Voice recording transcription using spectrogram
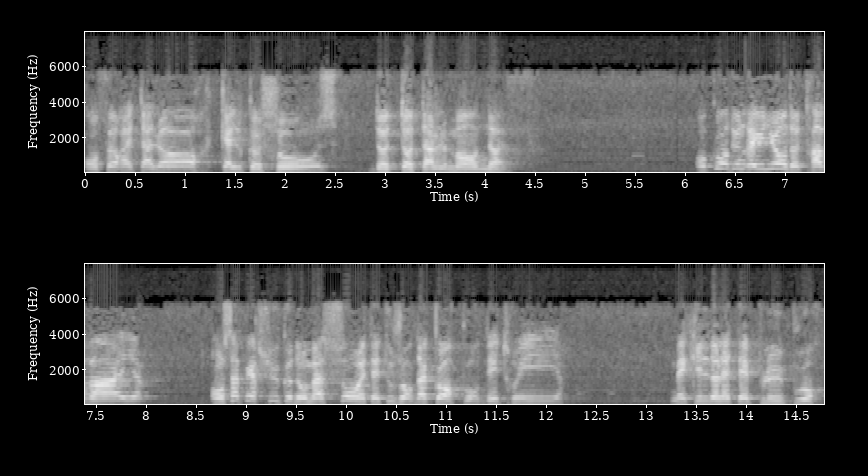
On ferait alors quelque chose de totalement neuf. Au cours d'une réunion de travail, on s'aperçut que nos maçons étaient toujours d'accord pour détruire, mais qu'ils ne l'étaient plus pour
